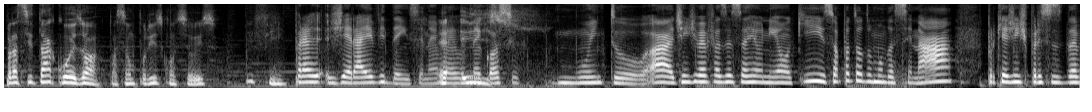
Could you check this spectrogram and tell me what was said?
para citar coisa, ó, passamos por isso, aconteceu isso, enfim. Pra gerar evidência, né? É É um isso. Muito. Ah, a gente vai fazer essa reunião aqui só para todo mundo assinar, porque a gente precisa da,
